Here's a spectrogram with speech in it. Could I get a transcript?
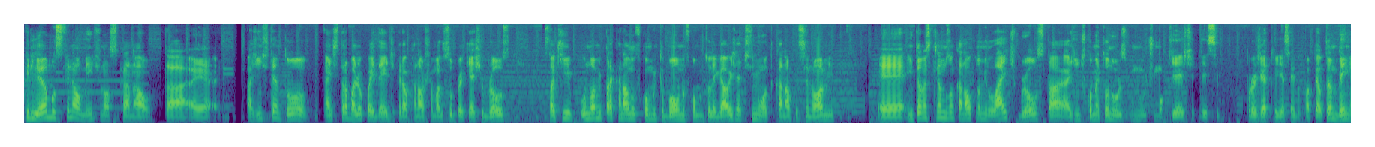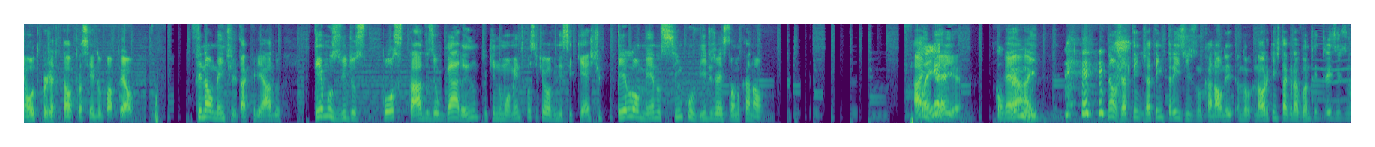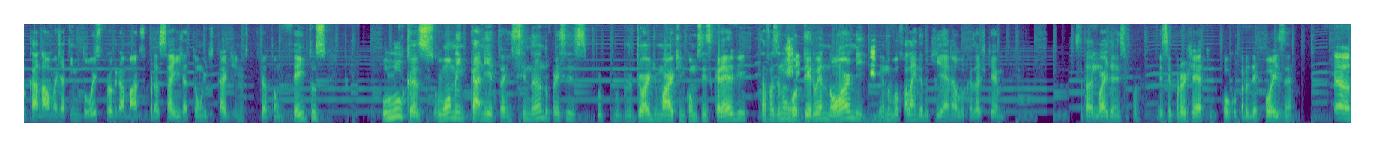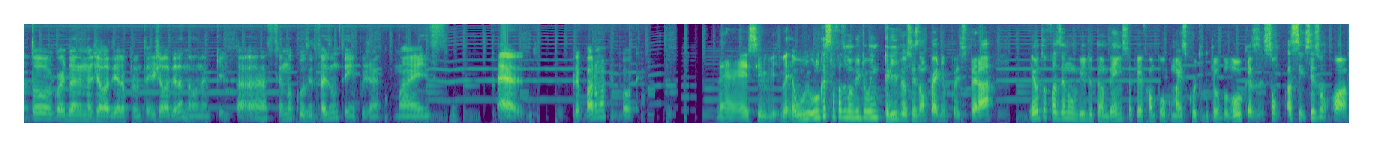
criamos finalmente o nosso canal, tá? É, a gente tentou, a gente trabalhou com a ideia de criar um canal chamado Super Cash Bros, só que o nome para canal não ficou muito bom, não ficou muito legal e já tinha um outro canal com esse nome. É, então nós criamos um canal com o nome Light Bros, tá? A gente comentou no, no último cast que esse projeto ia sair do papel também, é outro projeto que tava para sair do papel. Finalmente ele tá criado. Temos vídeos postados. Eu garanto que no momento que você estiver ouvindo esse cast, pelo menos cinco vídeos já estão no canal. A Olha, ideia. É, aí. Não, já tem, já tem três vídeos no canal. Na hora que a gente tá gravando, tem três vídeos no canal, mas já tem dois programados pra sair, já estão editadinhos, já estão feitos. O Lucas, o homem caneta, ensinando pra esses pro, pro- George Martin como se escreve, tá fazendo um roteiro enorme. Eu não vou falar ainda do que é, né, Lucas? Acho que é- você tá guardando esse, esse projeto um pouco pra depois, né? É, eu tô guardando na geladeira por um tempo. Geladeira não, né? Porque ele tá sendo cozido faz um tempo já. Mas. É. Prepara uma pipoca. né, esse, o Lucas tá fazendo um vídeo incrível, vocês não perdem por esperar. Eu tô fazendo um vídeo também, só que vai ficar um pouco mais curto do que o do Lucas. São, assim, vocês vão, ó,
